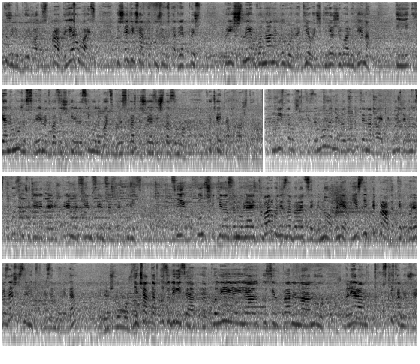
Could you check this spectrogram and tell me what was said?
Я дуже люблю ругатися, правда, я ругаюсь. І ще дівчатка хочу вам сказати, як пишуть, прийшли, вона недовольна. Дівчатки, я жива людина, і я не можу все время 24 на 7 улибатися, бо ви скажете, що я зійшла з ума. Хоча й так кажете. Мої хорошенькі замовлення ви робите на вайбі 098 493 0776. Дивіться, ці хлопчики нас замовляють товар, вони забирають самі. Ну, Валер, якщо ти правда, ти перевезеш, якщо люди тобі замовлять, так? Да? Конечно, можно. Дівчатка, просто дивіться, е, коли я допустим, впевнена, ну, Валера, скільки ми вже,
